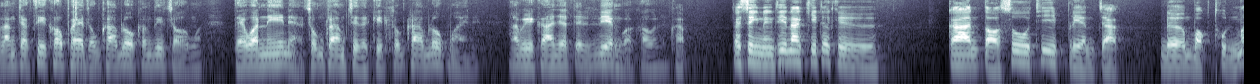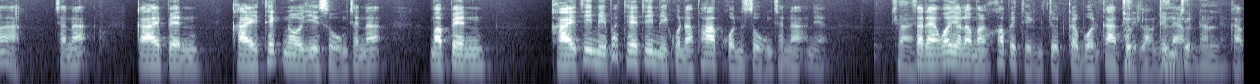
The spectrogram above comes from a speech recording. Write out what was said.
หลังจากที่เขาแพ้สงครามโลกครั้งที่สองมาแต่วันนี้เนี่ยสงครามเศรษฐกิจสงครามโลกใหม่เนี่ยอเมริกาจะจะเลี่ยงกว่าเขานะครับ แต่สิ่งหนึ่งที่น่าคิดก็คือ การต่อสู้ที่เปลี่ยนจากเดิมบอกทุนมาก ชนะ กลายเป็นใครเทคโนโลยีสูงชนะ มาเป็นใครที่มีประเทศที่มีคุณภาพคนสูงชนะเนี่ยใช่แสดงว่าเยอรมันเข้าไปถึงจุดกระบวนการผจุดลิตเหล่าถึนี้งแล้วจุดนั้นเลยครับ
